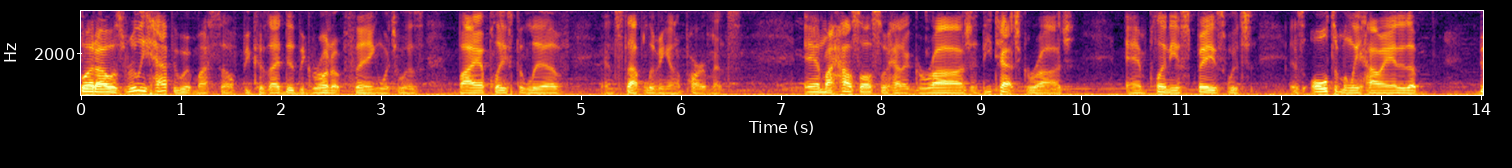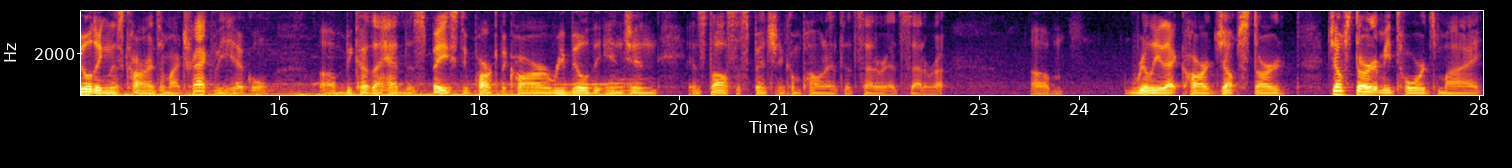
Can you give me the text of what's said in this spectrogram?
but I was really happy with myself because I did the grown up thing, which was buy a place to live and stop living in apartments. And my house also had a garage, a detached garage, and plenty of space, which is ultimately how I ended up building this car into my track vehicle um, because I had the space to park the car, rebuild the engine, install suspension components, etc., etc. Um, really, that car jump start jump started me towards my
